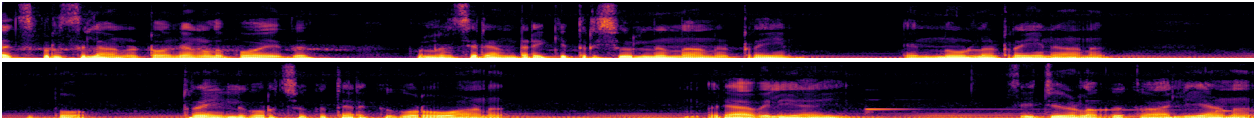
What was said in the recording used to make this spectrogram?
എക്സ്പ്രസ്സിലാണ് കേട്ടോ ഞങ്ങൾ പോയത്. പുലർച്ചെ രണ്ടരയ്ക്ക് തൃശ്ശൂരിൽ നിന്നാണ് ട്രെയിൻ. എന്നുള്ള ട്രെയിനാണ്. ഇപ്പോൾ ട്രെയിനിൽ കുറച്ചൊക്കെ തിരക്ക് കുറവാണ്. രാവിലെയായി. സീറ്റുകളൊക്കെ കാലിയാണ്.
